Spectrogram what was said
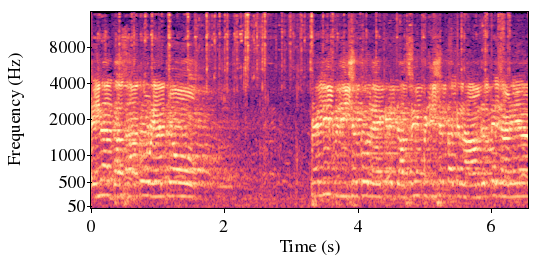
ਇਹਨਾਂ ਦਸਾਂ ਘੋੜਿਆਂ ਚੋਂ ਪਹਿਲੀ ਪੋਜੀਸ਼ਨ ਤੋਂ ਲੈ ਕੇ 10ਵੀਂ ਪੋਜੀਸ਼ਨ ਤੱਕ ਨਾਮ ਦਿੱਤੇ ਜਾਣੇ ਆ।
